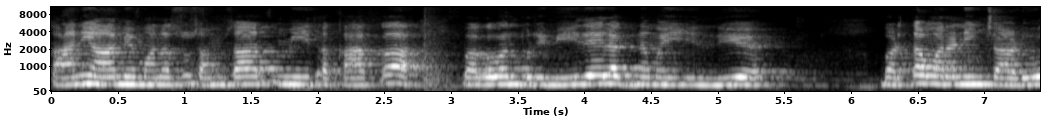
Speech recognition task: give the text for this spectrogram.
కానీ ఆమె మనసు సంసారం మీద కాక భగవంతుడి మీదే లగ్నమయ్యింది. భర్త మరణించాడు.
